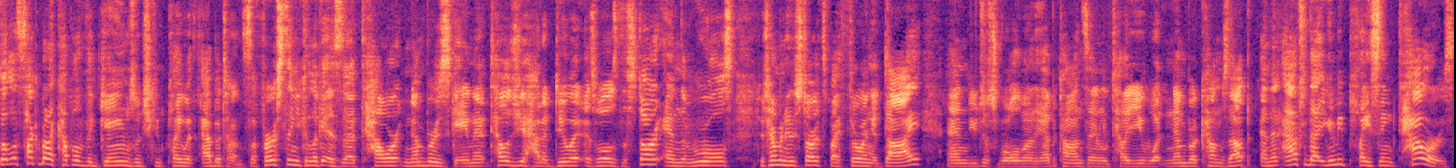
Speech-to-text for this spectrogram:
So let's talk about a couple of the games which you can play with Abatons. The first thing you can look at is the Tower Numbers game, and it tells you how to do it, as well as the start and the rules. Determine who starts by throwing a die, and you just roll one of the Abatons, and it'll tell you what number comes up. And then after that, you're going to be placing towers.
